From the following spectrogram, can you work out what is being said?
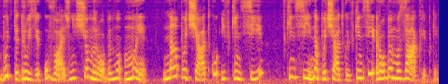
Будьте, друзі, уважні, що ми робимо? Ми на початку і в кінці, кінці, на початку і в кінці робимо закріпки.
